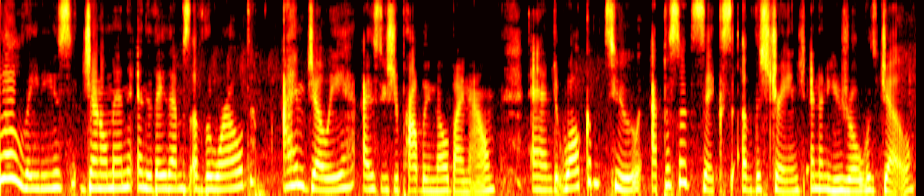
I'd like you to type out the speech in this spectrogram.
Hello, ladies, gentlemen, and the they thems of the world. I'm Joey, as you should probably know by now, and welcome to episode 6 of The Strange and Unusual with Joe,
